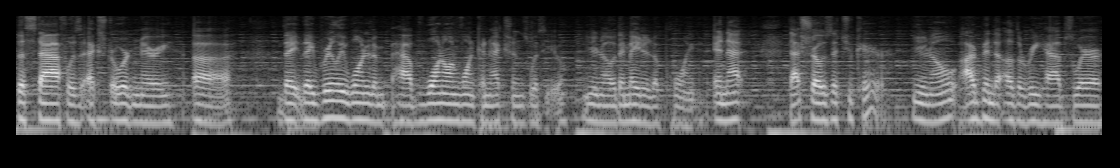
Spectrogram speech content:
the staff was extraordinary. Uh, they, they really wanted to have one-on-one -on -one connections with you. You know, they made it a point. And that, that shows that you care, you know. I've been to other rehabs where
